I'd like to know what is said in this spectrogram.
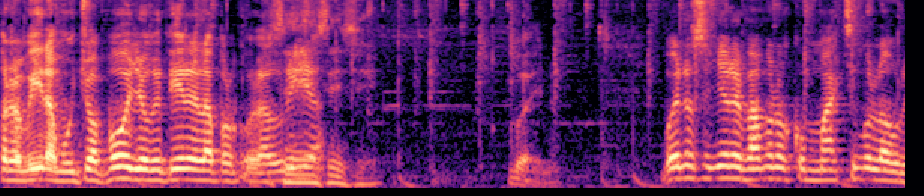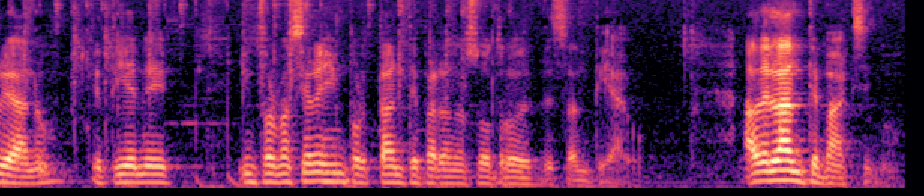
Pero mira, mucho apoyo que tiene la Procuraduría. Sí, sí, sí. Bueno. Bueno, señores, vámonos con Máximo Laureano, que tiene informaciones importantes para nosotros desde Santiago. Adelante, Máximo.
